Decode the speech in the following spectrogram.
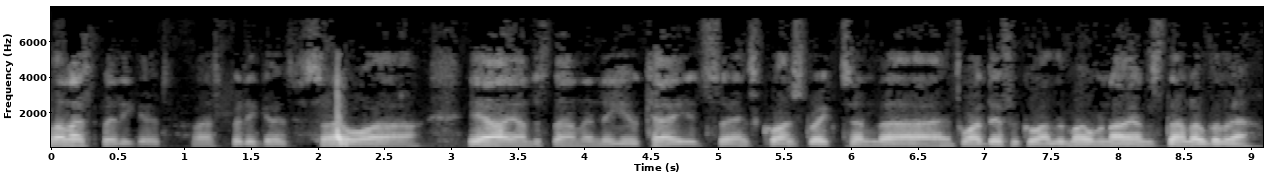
Well, that's pretty good. That's pretty good. So, uh, yeah, I understand in the UK it's uh, it's quite strict and uh, it's quite difficult at the moment. I understand over there.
